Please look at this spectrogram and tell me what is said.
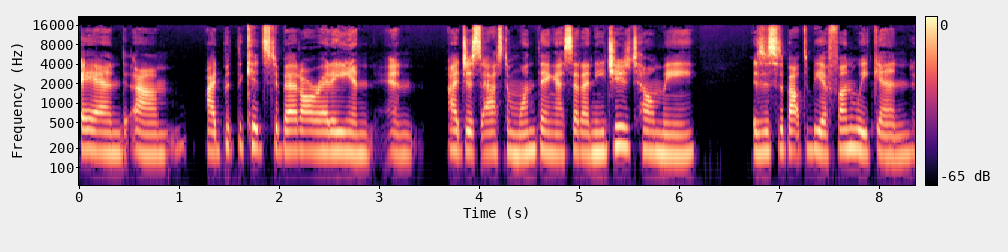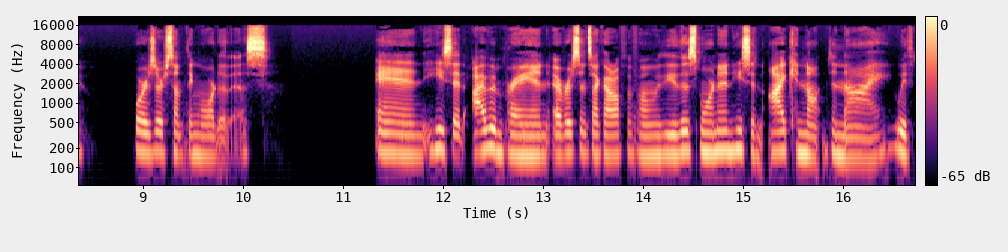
and um, I'd put the kids to bed already and and I just asked him one thing. I said, I need you to tell me, is this about to be a fun weekend or is there something more to this? And he said, I've been praying ever since I got off the phone with you this morning. He said, I cannot deny with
